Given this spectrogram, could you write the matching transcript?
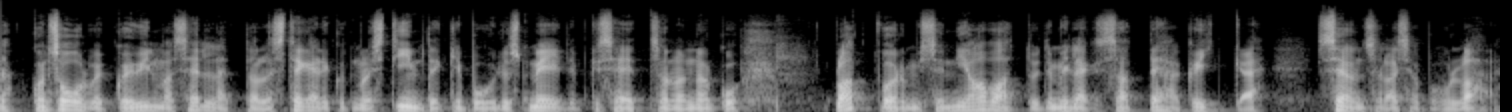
noh, konsool võib ka ju ilma selleta olla, sest tegelikult mulle Steam Decki puhul just meeldibki see, et sul on nagu platvorm, mis on nii avatud ja millega sa saad teha kõike. see on selle asja puhul lahe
